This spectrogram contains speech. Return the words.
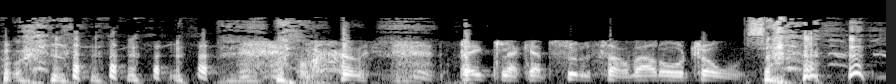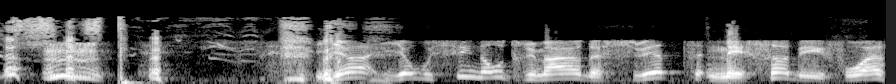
Peut-être que la capsule servait à d'autres choses. ça, ça se peut. Il, y a, il y a aussi une autre rumeur de suite, mais ça, des fois,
